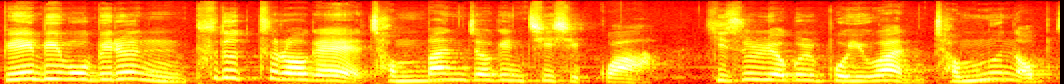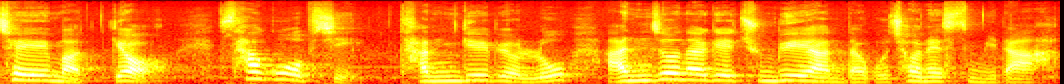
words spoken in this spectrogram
B&B 모빌은 푸드트럭의 전반적인 지식과 기술력을 보유한 전문 업체에 맡겨 사고 없이 단계별로 안전하게 준비해야 한다고 전했습니다.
